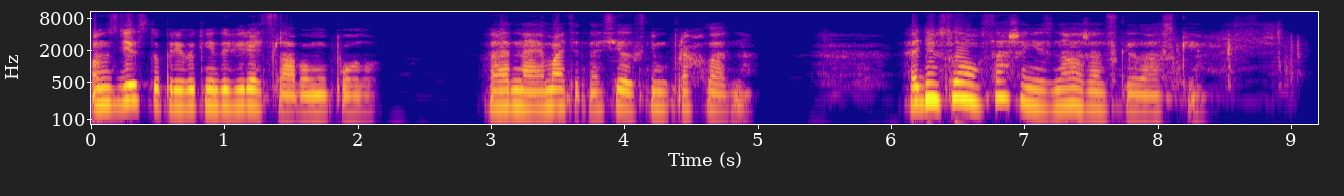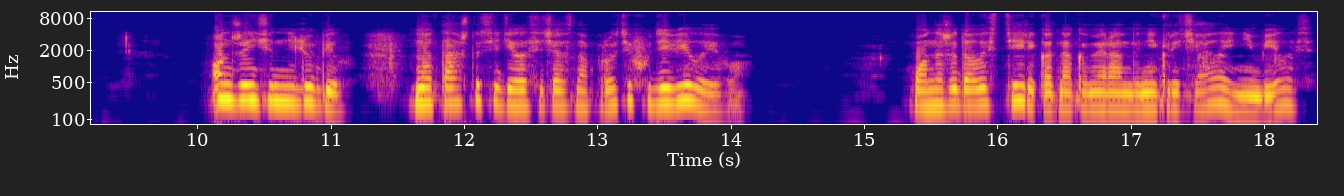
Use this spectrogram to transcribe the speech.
Он с детства привык не доверять слабому полу. Родная мать относилась к нему прохладно. Одним словом, Саша не знал женской ласки. Он женщин не любил, но та, что сидела сейчас напротив, удивила его. Он ожидал истерик, однако Миранда не кричала и не билась.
